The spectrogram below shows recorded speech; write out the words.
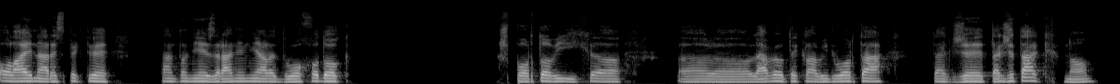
online, respektíve tam to nie je zranenie, ale dôchodok športových uh, uh, ľavého tekla Widworta. Takže, takže tak, no.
